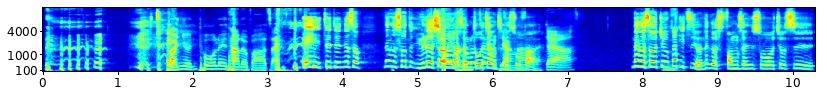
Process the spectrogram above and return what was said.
团员拖累他的发展。哎、欸，对对，那时候那个时候的娱乐新闻有很多这样子的说法。对啊，那个时候就一直有那个风声说，就是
